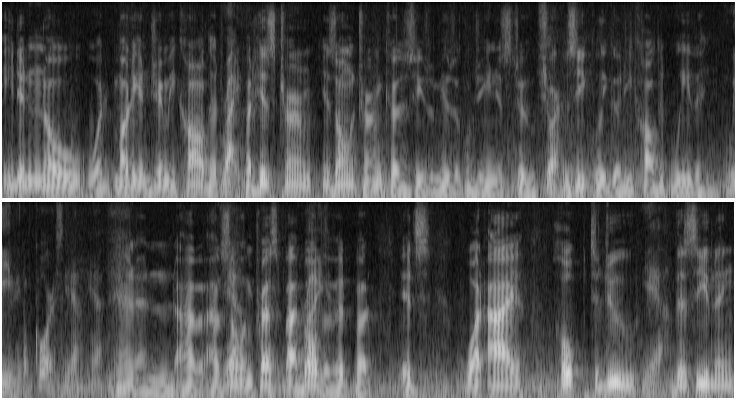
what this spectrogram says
he didn't know what Muddy and Jimmy called it, Right. But his term, his own term, because he's a musical genius too, Sure. was equally good. He called it weaving. Weaving, of course. Yeah. Yeah. And, and I, I was so Yeah. impressed by both Right. of it, but it's what I hope to do Yeah. this evening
